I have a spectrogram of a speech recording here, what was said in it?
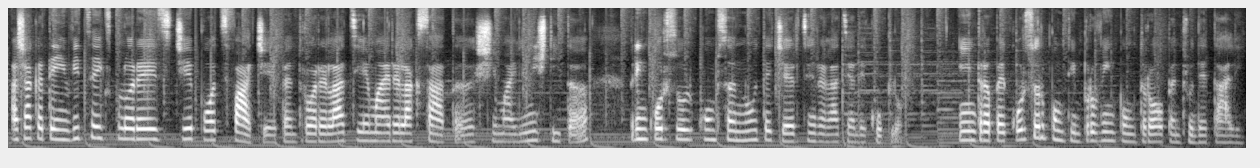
Așa că te invit să explorezi ce poți face pentru o relație mai relaxată și mai liniștită prin cursul Cum să nu te cerți în relația de cuplu. Intră pe cursuri.improving.ro pentru detalii.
